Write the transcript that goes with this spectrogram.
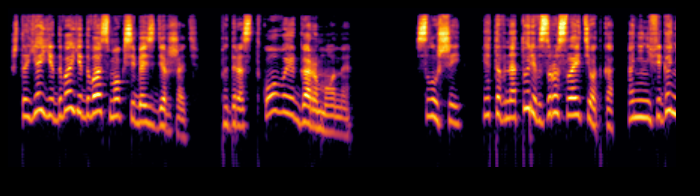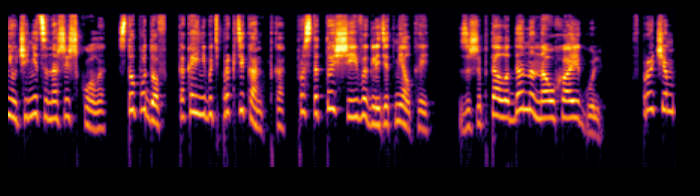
что я едва-едва смог себя сдержать. Подростковые гормоны. «Слушай, это в натуре взрослая тетка, а не нифига не ученица нашей школы. Сто пудов, какая-нибудь практикантка, просто тощая и выглядит мелкой зашептала Дана на ухо Айгуль. Впрочем,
